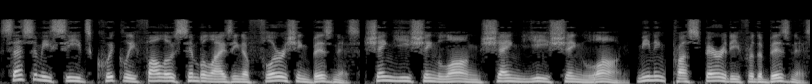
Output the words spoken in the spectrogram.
Sesame seeds quickly follow symbolizing a flourishing business sheng yi xing long sheng yi xing long, meaning prosperity for the business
